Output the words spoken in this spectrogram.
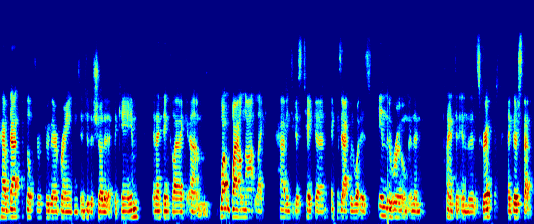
have that filter through their brains into the show that it became. And I think like um, what while not like having to just take a, exactly what is in the room and then plant it in the script, like there's that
